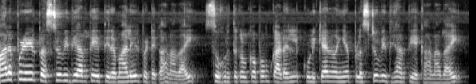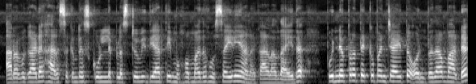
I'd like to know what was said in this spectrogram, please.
ആലപ്പുഴയിൽ പ്ലസ് ടു വിദ്യാർത്ഥിയെ തിരമാലയിൽപ്പെട്ട് കാണാതായി. സുഹൃത്തുക്കൾക്കൊപ്പം കടലിൽ കുളിക്കാനിറങ്ങിയ പ്ലസ് ടു വിദ്യാർത്ഥിയെ കാണാതായി. അറവുകാട് ഹയർ സെക്കൻഡറി സ്കൂളിലെ പ്ലസ് ടു വിദ്യാർത്ഥി മുഹമ്മദ് ഹുസൈനെയാണ് കാണാതായത്. പുന്നപ്ര തെക്ക് പഞ്ചായത്ത് ഒൻപതാം വാർഡ്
